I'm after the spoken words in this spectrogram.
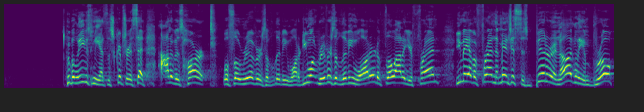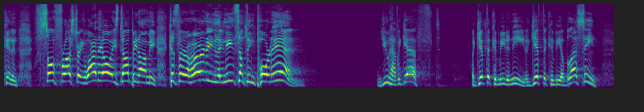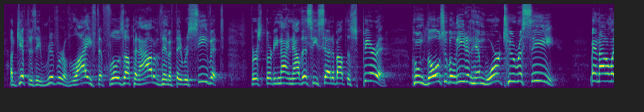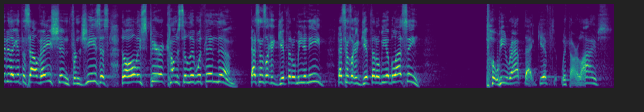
Who believes me, as the scripture has said, out of his heart will flow rivers of living water. Do you want rivers of living water to flow out of your friend? You may have a friend that, man, just is bitter and ugly and broken and so frustrating. Why are they always dumping on me? Because they're hurting and they need something poured in. And you have a gift a gift that can meet a need, a gift that can be a blessing, a gift that is a river of life that flows up and out of them if they receive it. Verse 39 Now, this he said about the Spirit, whom those who believe in him were to receive. Man, not only do they get the salvation from Jesus, the Holy Spirit comes to live within them. That sounds like a gift that'll meet a need. That sounds like a gift that'll be a blessing. But we wrap that gift with our lives.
